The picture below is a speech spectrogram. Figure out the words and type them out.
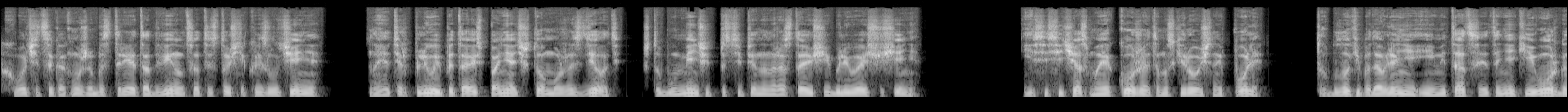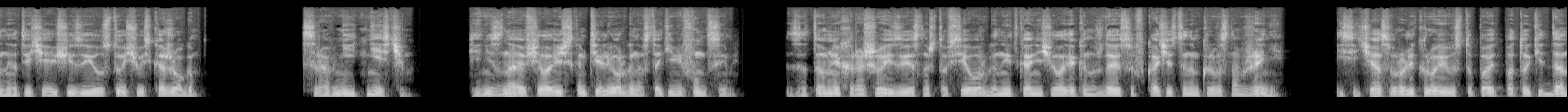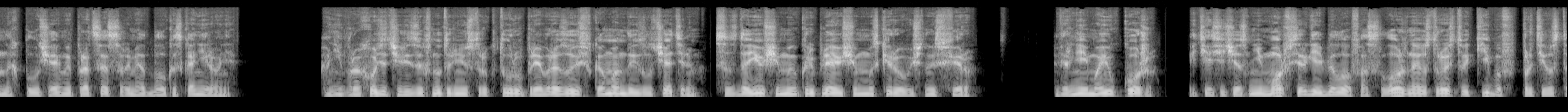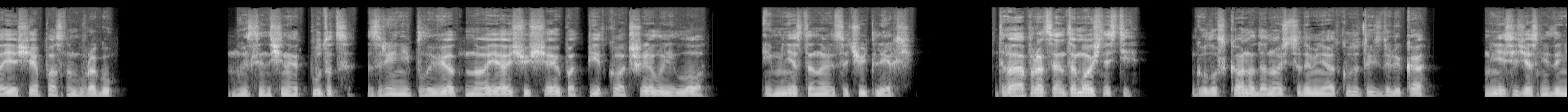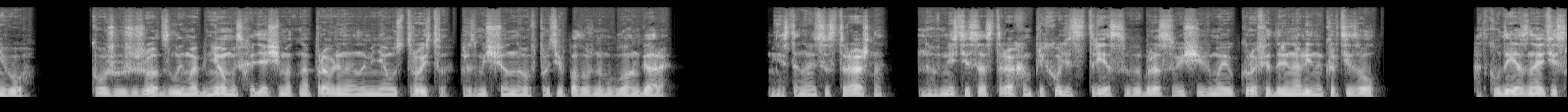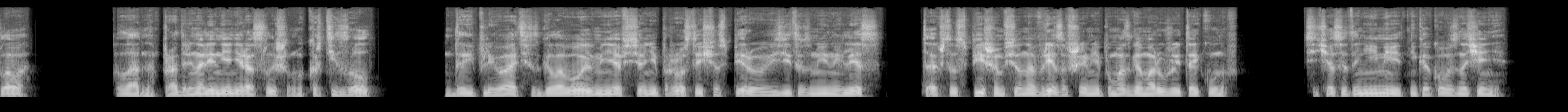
Хочется как можно быстрее отодвинуться от источника излучения, но я терплю и пытаюсь понять, что можно сделать, чтобы уменьшить постепенно нарастающие болевые ощущения. Если сейчас моя кожа – это маскировочное поле, то блоки подавления и имитации – это некие органы, отвечающие за ее устойчивость к ожогам. Сравнить не с чем. Я не знаю в человеческом теле органов с такими функциями. Зато мне хорошо известно, что все органы и ткани человека нуждаются в качественном кровоснабжении. И сейчас в роли крови выступают потоки данных, получаемые процессорами от блока сканирования. Они проходят через их внутреннюю структуру, преобразуясь в командоизлучателем, создающим и укрепляющим маскировочную сферу. Вернее, мою кожу. Ведь я сейчас не морф Сергей Белов, а сложное устройство кибов, противостоящее опасному врагу. Мысли начинают путаться, зрение плывет, но я ощущаю подпитку от Шелла и Ло, и мне становится чуть легче. «Два процента мощности!» Голос Кана доносится до меня откуда-то издалека. Мне сейчас не до него. Кожу жжет злым огнем, исходящим от направленного на меня устройства, размещенного в противоположном углу ангара. Мне становится страшно, но вместе со страхом приходит стресс, выбрасывающий в мою кровь адреналин и кортизол. Откуда я знаю эти слова? Ладно, про адреналин я не раз слышал, но кортизол... Да и плевать, с головой у меня все непросто еще с первого визита в Змеиный лес, так что спишем все на врезавшее мне по мозгам оружие тайкунов. Сейчас это не имеет никакого значения.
